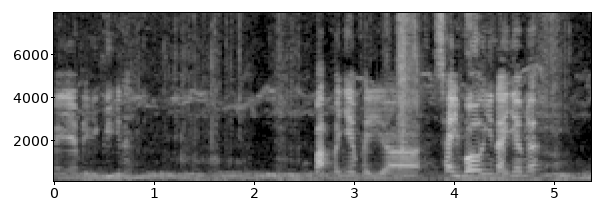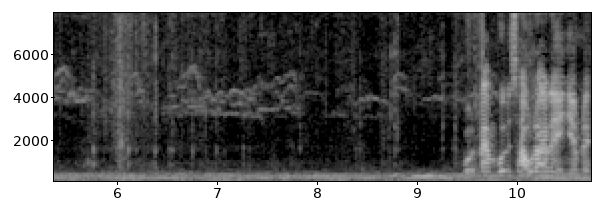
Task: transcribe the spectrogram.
Anh em để ý kỹ này. Bắp anh em phải uh, xay vỡ như này anh em nhé. Vỡ 5 vỡ 6 ra này anh em này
